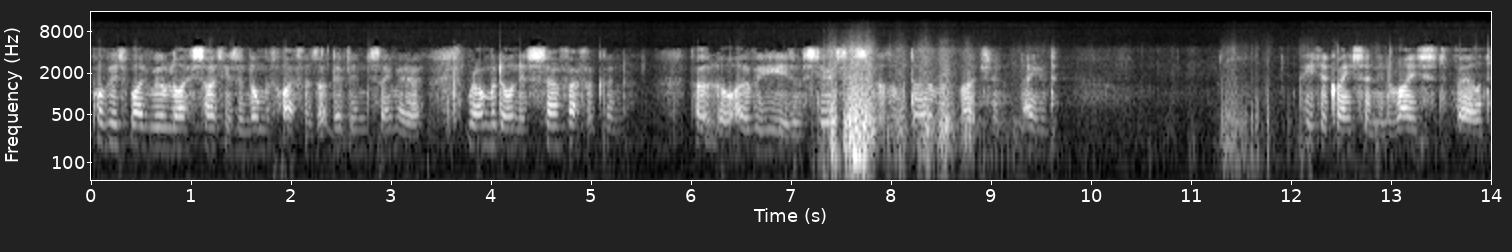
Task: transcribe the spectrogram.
probably inspired real-life sightings of enormous pythons that lived in the same area, rumbled on in South African folklore over years. A mysterious of the Durham merchant named Peter Grayson in Ricefield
